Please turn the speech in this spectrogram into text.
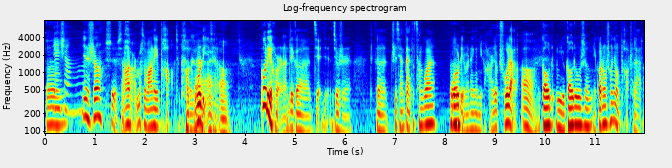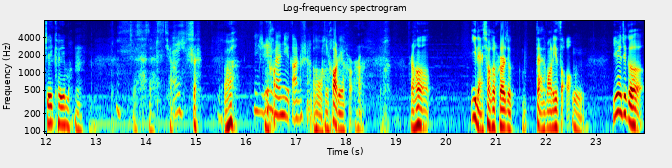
嗯。认上了。应声，是小孩嘛，就往里跑，就跑到屋里去了。过了一会儿呢，这个姐姐就是这个之前带她参观屋里边那个女孩就出来了，啊，高女高中生。女高中生就跑出来了。J.K. 嘛，嗯。对对，挺哎是。啊？那是你好日本女高中生，啊。你好这个口儿是吧？然后一脸笑呵呵就带她往里走，嗯。因为这个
